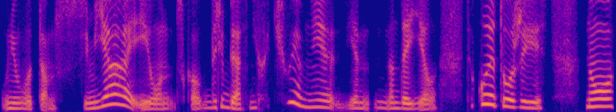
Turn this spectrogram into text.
у него там семья, и он сказал, да, ребят, не хочу я, мне я надоело. Такое тоже есть. Но,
